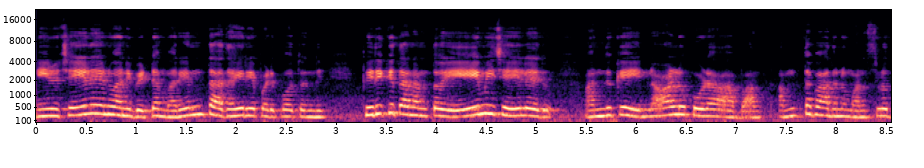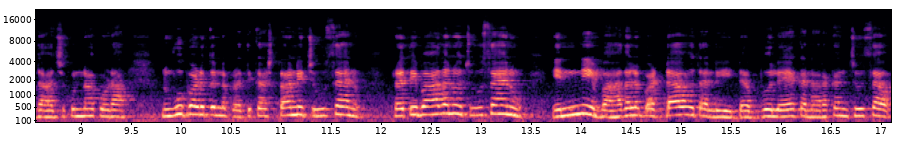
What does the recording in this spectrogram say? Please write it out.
నేను చేయలేను అని బిడ్డ మరింత అధైర్యపడిపోతుంది. పిరికితనంతో ఏమీ చేయలేదు. అందుకే ఇన్నాళ్ళు కూడా ఆ అంత బాధను మనసులో దాచుకున్నా కూడా నువ్వు పడుతున్న ప్రతి కష్టాన్ని చూశాను ప్రతి బాధను చూశాను. ఎన్ని బాధలు పడ్డావు తల్లి? డబ్బు లేక నరకం చూసావు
